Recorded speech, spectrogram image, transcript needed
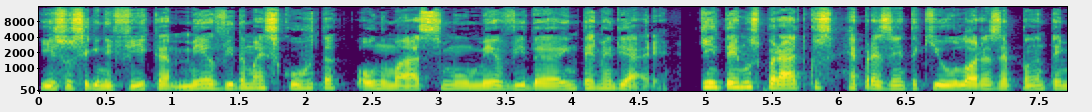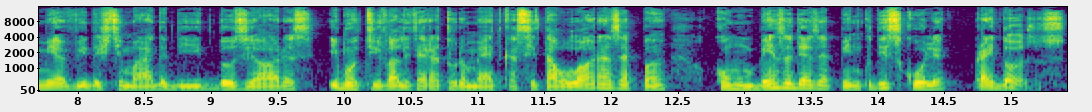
isso significa meia-vida mais curta ou, no máximo, meia-vida intermediária. Que, em termos práticos, representa que o lorazepam tem meia-vida estimada de 12 horas e motiva a literatura médica a citar o lorazepam como um benzodiazepínico de escolha para idosos.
